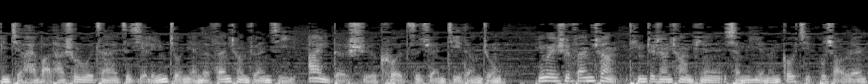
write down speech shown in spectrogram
并且还把它收录在自己零九年的翻唱专辑《爱的时刻》自选集当中。因为是翻唱听这张唱片想必也能勾起不少人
